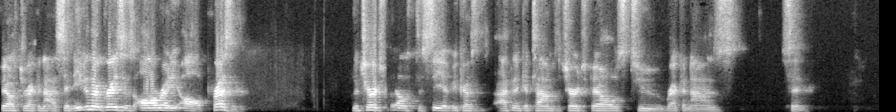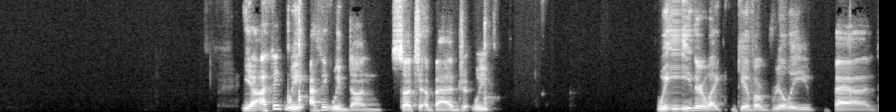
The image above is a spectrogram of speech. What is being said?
fails to recognize sin. Even though grace is already all present, the church fails to see it because I think at times the church fails to recognize sin. Yeah, I think we I think we've done such a bad we we either like give a really bad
